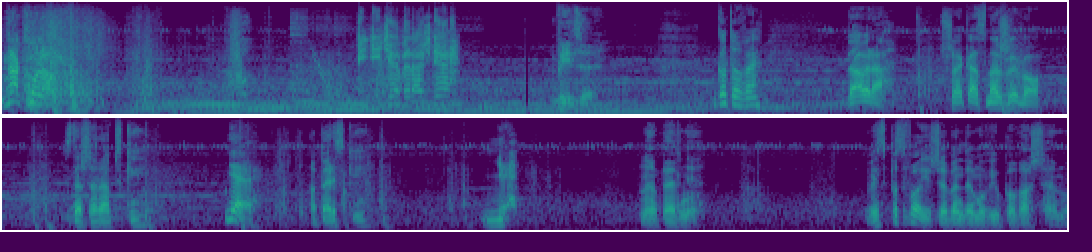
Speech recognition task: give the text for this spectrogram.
Na kolana! Widzicie wyraźnie? Widzę. Gotowe. Dobra, przekaz na żywo. Znasz arabski? Nie, A perski? nie. No pewnie. Więc pozwolisz, że będę mówił po waszemu.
